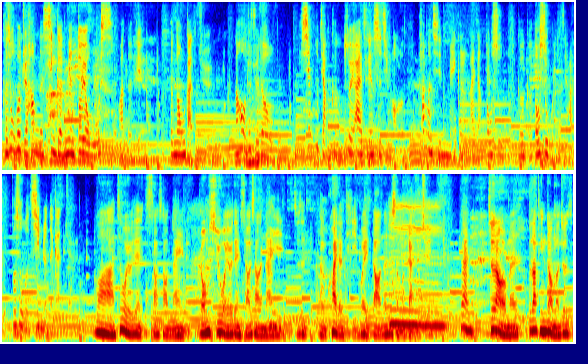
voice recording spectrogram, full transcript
可是我会觉得他们的性格里面都有我喜欢的点的那种感觉。然后我就觉得，先不讲可能最爱这件事情好了，他们其实每个人来讲都是我的哥哥，都是我的家人，都是我的亲人的感觉。哇，这我有点小小难以容许，我有点小小的难以，就是很快的体会到那是什么感觉。嗯但就让我们不知道听众们就是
